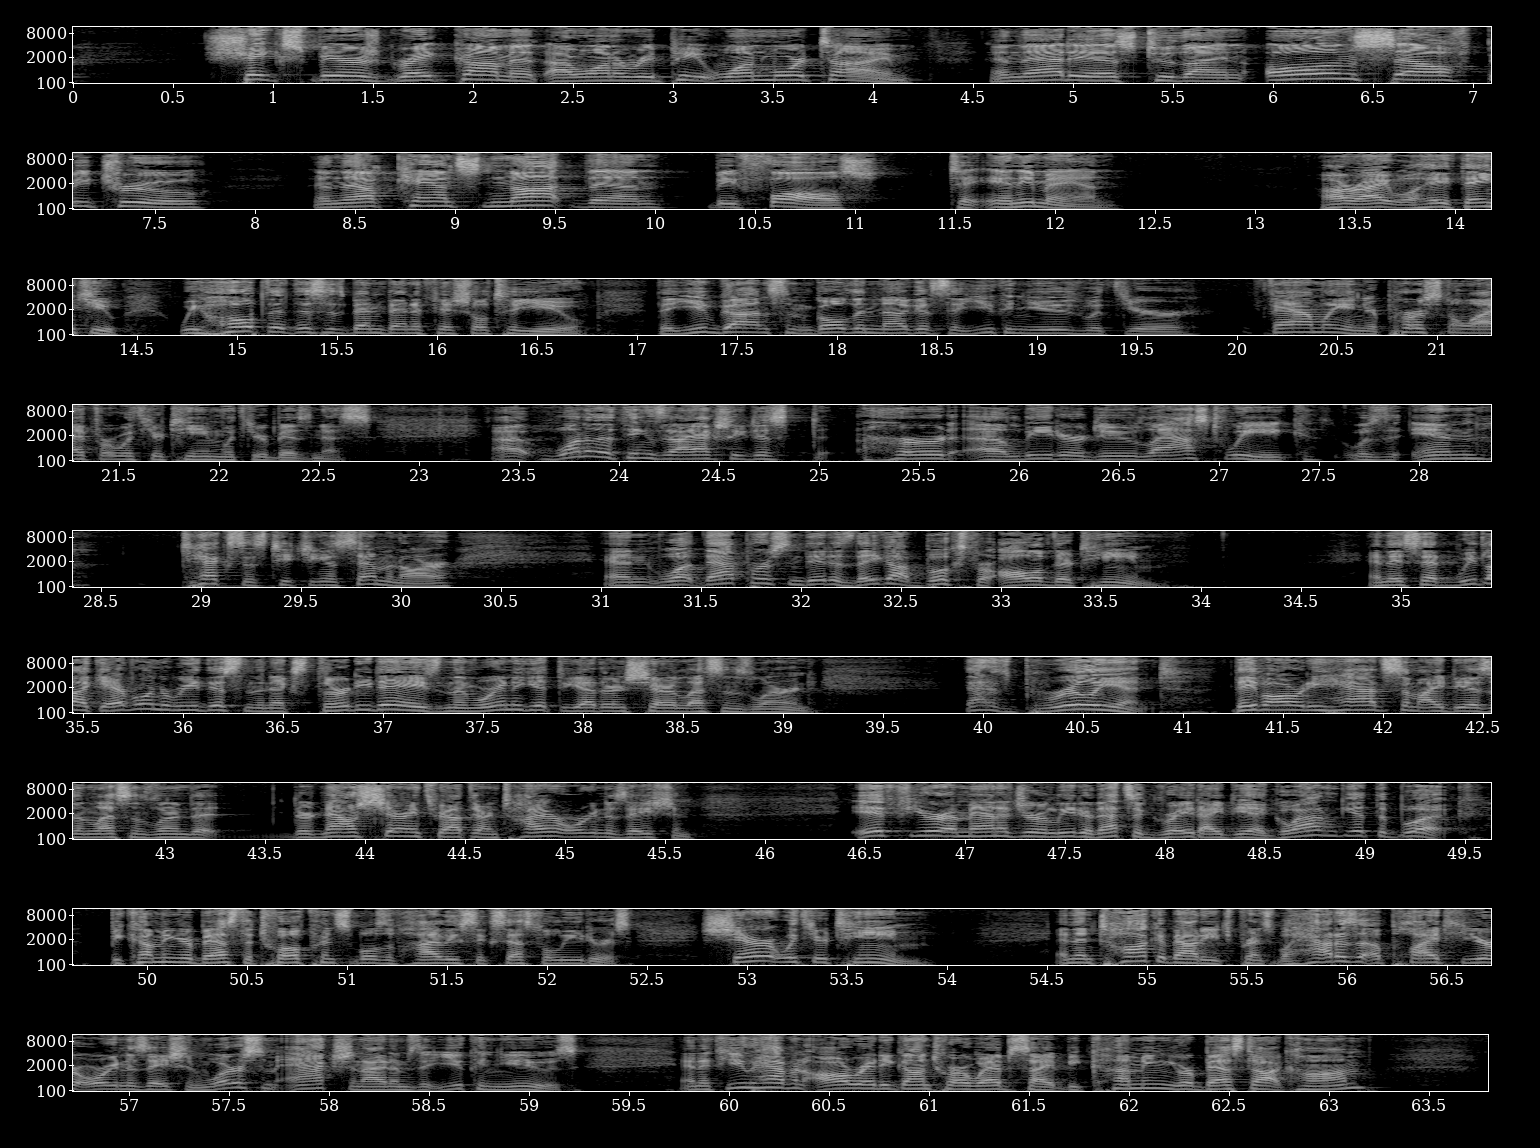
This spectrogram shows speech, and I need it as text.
Shakespeare's great comment. I want to repeat one more time, and that is To thine own self be true and thou canst not then be false to any man. All right. Well, hey, thank you. We hope that this has been beneficial to you, that you've gotten some golden nuggets that you can use with your family and your personal life or with your team, with your business. Uh, one of the things that I actually just heard a leader do last week was in Texas teaching a seminar. And what that person did is they got books for all of their team and they said, We'd like everyone to read this in the next 30 days, and then we're going to get together and share lessons learned. That is brilliant. They've already had some ideas and lessons learned that they're now sharing throughout their entire organization. If you're a manager or leader, that's a great idea. Go out and get the book, Becoming Your Best The 12 Principles of Highly Successful Leaders. Share it with your team. And then talk about each principle. How does it apply to your organization? What are some action items that you can use? And if you haven't already gone to our website, becomingyourbest.com,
